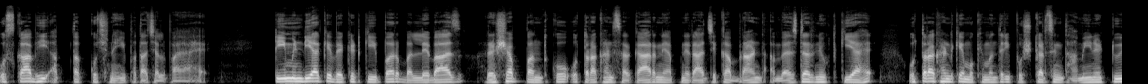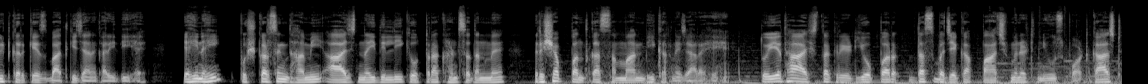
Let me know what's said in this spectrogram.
उसका भी अब तक कुछ नहीं पता चल पाया है। टीम इंडिया के विकेट कीपर बल्लेबाज ऋषभ पंत को उत्तराखंड सरकार ने अपने राज्य का ब्रांड एम्बेसडर नियुक्त किया है। उत्तराखंड के मुख्यमंत्री पुष्कर सिंह धामी ने ट्वीट करके इस बात की जानकारी दी है। यही नहीं, पुष्कर सिंह धामी आज नई दिल्ली के उत्तराखंड सदन में ऋषभ पंत का सम्मान भी करने जा रहे हैं। तो ये था आज तक रेडियो पर 10 बजे का पाँच मिनट न्यूज़ पॉडकास्ट।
